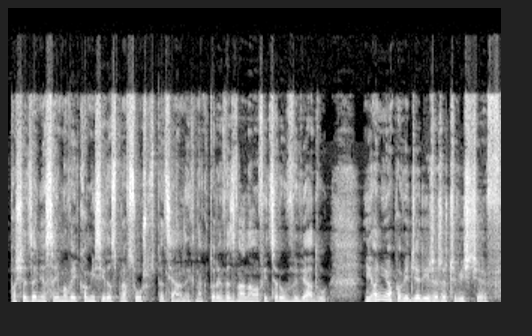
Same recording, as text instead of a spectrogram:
posiedzenie Sejmowej Komisji do Spraw Służb Specjalnych, na które wezwano oficerów wywiadu i oni opowiedzieli, że rzeczywiście w,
